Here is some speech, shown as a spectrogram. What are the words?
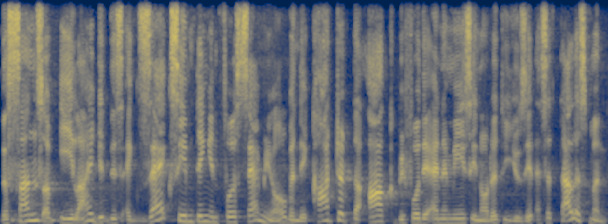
The sons of Eli did this exact same thing in 1 Samuel when they carted the ark before their enemies in order to use it as a talisman.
